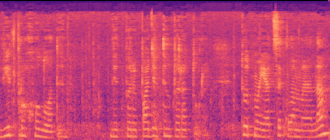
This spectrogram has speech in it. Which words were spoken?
від прохолоди, від перепадів температури. Тут моя цикламена.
